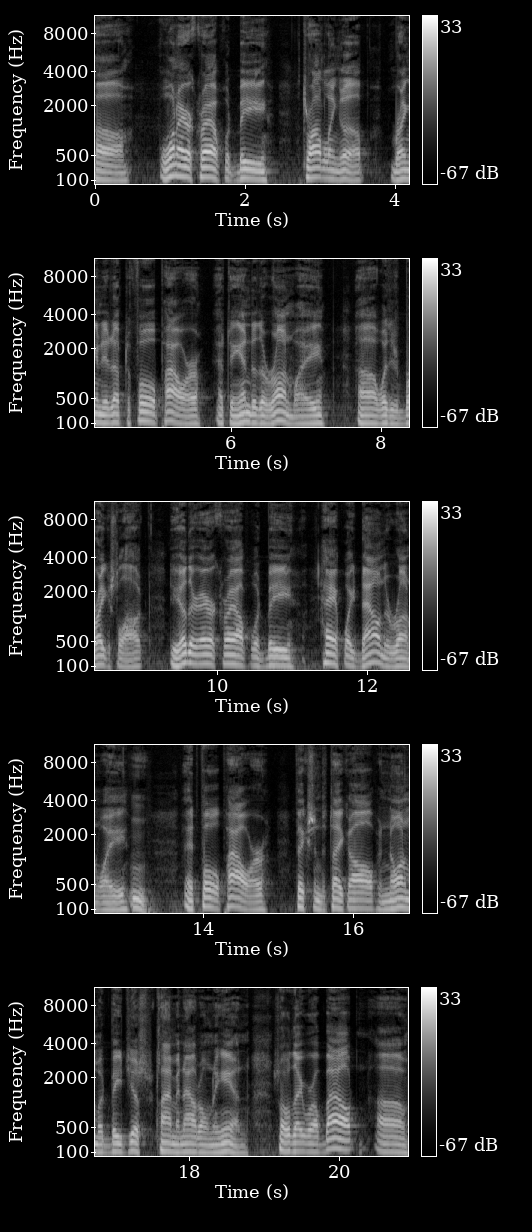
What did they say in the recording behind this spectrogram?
uh, one aircraft would be throttling up, bringing it up to full power at the end of the runway uh, with his brakes locked. The other aircraft would be halfway down the runway mm. at full power, fixing to take off, and one would be just climbing out on the end. So they were about uh,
